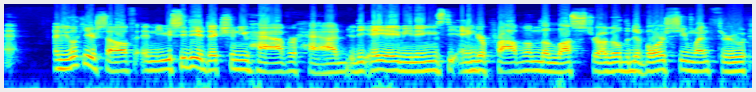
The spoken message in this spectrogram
And you look at yourself and you see the addiction you have or had, the AA meetings, the anger problem, the lust struggle, the divorce you went through,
